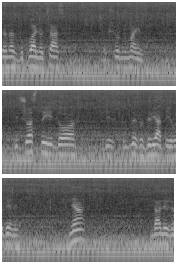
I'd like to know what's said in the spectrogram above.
Це у нас буквально час, якщо ми маємо від 6 до приблизно 9 години дня. Далі вже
